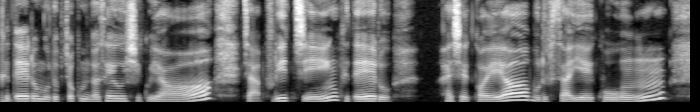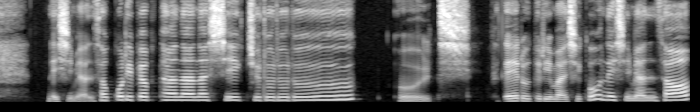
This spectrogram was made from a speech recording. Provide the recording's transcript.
그대로 무릎 조금 더 세우시고요. 자, bridging 그대로 하실 거예요. 무릎 사이에 공 내쉬면서 꼬리뼈부터 하나하나씩 쭈루루룩 옳지. 그대로 들이마시고 내쉬면서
